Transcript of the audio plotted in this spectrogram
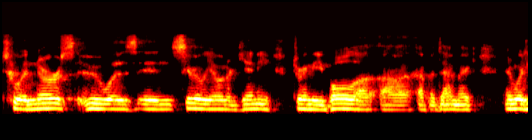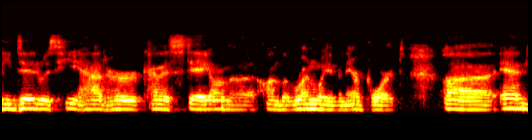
to a nurse who was in Sierra Leone or Guinea during the Ebola uh, epidemic, and what he did was he had her kind of stay on a, on the runway of an airport, uh, and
